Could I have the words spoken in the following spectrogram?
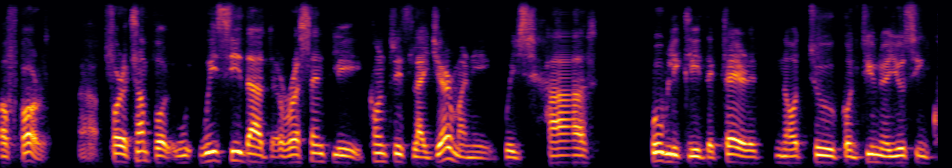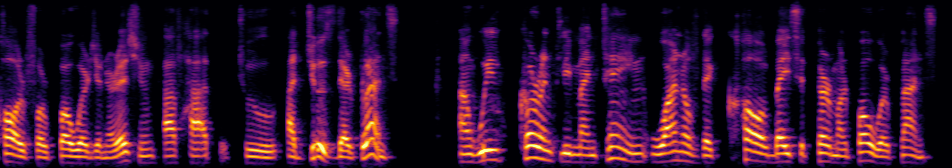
Of course, uh, for example, we see that recently countries like Germany, which has publicly declared not to continue using coal for power generation have had to adjust their plans and will currently maintain one of the coal-based thermal power plants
